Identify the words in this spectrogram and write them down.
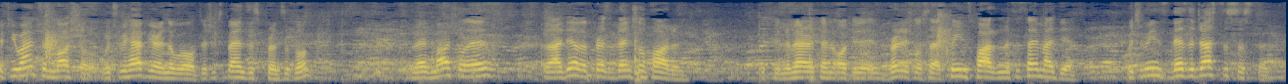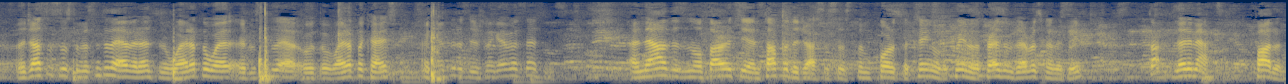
If you want a marshal, which we have here in the world, which explains this principle, that marshal is the idea of a presidential pardon. If you're an American or if you're British, say a Queen's pardon, it's the same idea. Which means there's a justice system. And the justice system listened to the evidence and weighed up the way, listened to the, uh, the weighed up the case and came to a decision and gave a sentence. And now there's an authority on top of the justice system, call it the king or the queen or the president, whatever it's going to be. Stop, let him out. Pardon.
